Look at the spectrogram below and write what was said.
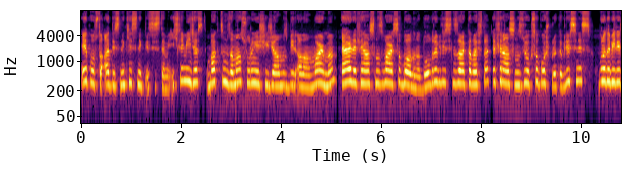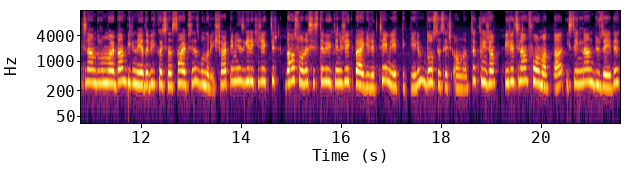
e-posta adresini kesinlikle sisteme işlemeyeceğiz. Baktığım zaman sorun yaşayacağımız bir alan var mı? Eğer referansınız varsa bu alana doldurabilirsiniz arkadaşlar. Referansınız yoksa boş bırakabilirsiniz. Burada belirtilen durumlardan birine ya da birkaçına sahipseniz bunları işaretlemeniz gerekecektir. Daha sonra sisteme yüklenecek belgeleri temin ettik diyelim. Dosya seç alanına tıklayacağım. Belirtilen formatta istenilen düzeyde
